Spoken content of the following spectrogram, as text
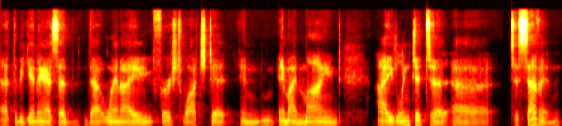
at the beginning I said that when I first watched it in in my mind I linked it to uh to Seven,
